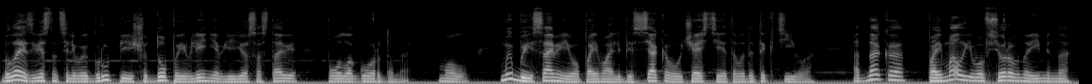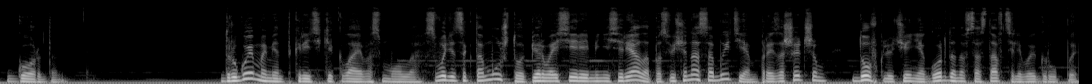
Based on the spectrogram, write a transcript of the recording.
была известна целевой группе еще до появления в ее составе Пола Гордона. Мол, мы бы и сами его поймали без всякого участия этого детектива. Однако поймал его все равно именно Гордон. Другой момент критики Клайва Смола сводится к тому, что первая серия мини-сериала посвящена событиям, произошедшим до включения Гордона в состав целевой группы,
